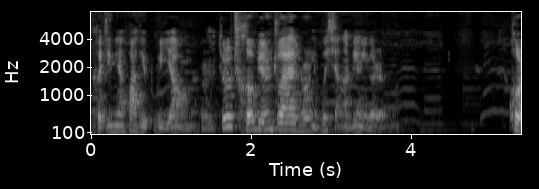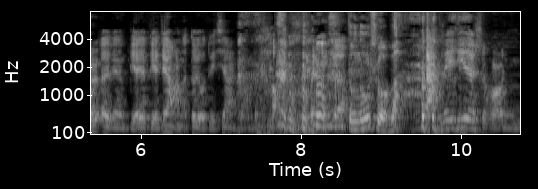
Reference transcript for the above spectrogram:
和今天话题不一样的，嗯就是和别人做爱的时候，你会想到另一个人吗？或者呃，别别这样了，都有对象，这样不太好。那个东东说吧。打飞机的时候，你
